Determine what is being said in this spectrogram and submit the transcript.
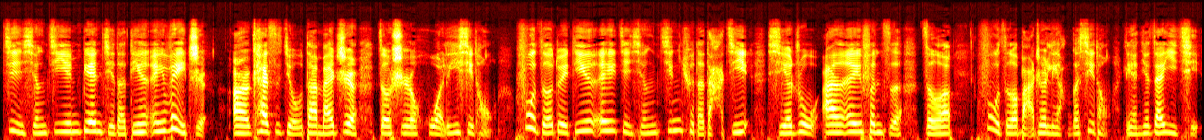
进行基因编辑的 DNA 位置；而 Cas9 蛋白质则是火力系统，负责对 DNA 进行精确的打击，协助 RNA 分子则负责把这两个系统连接在一起。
